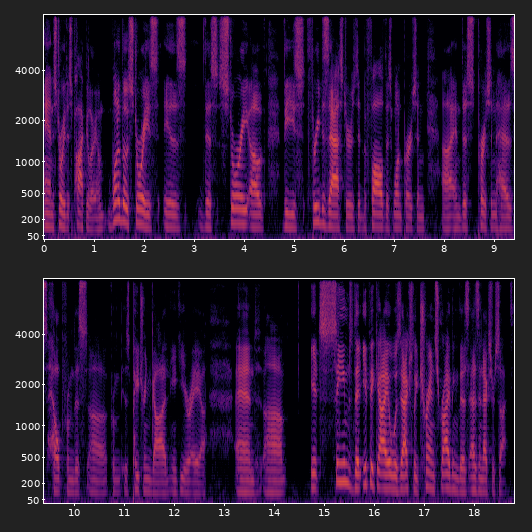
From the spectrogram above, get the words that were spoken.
and a story that's popular. And one of those stories is this story of these three disasters that befall this one person, uh, and this person has help from this uh, from his patron god Enki or Ea, and um, it seems that Aya was actually transcribing this as an exercise.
